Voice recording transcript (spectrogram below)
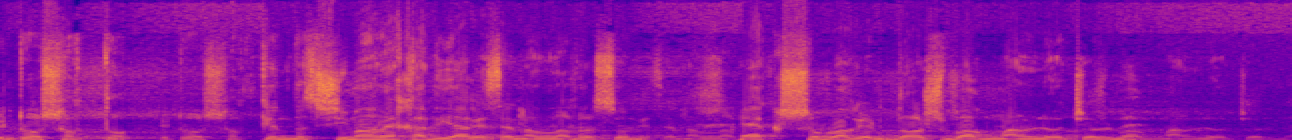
এটাও সত্য। এটাও কিন্তু সীমা রেখা দিয়া গেছেন আল্লাহ রসুল। একশো ভাগের দশ ভাগ মানলেও চলবে। মানলেও চলবে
